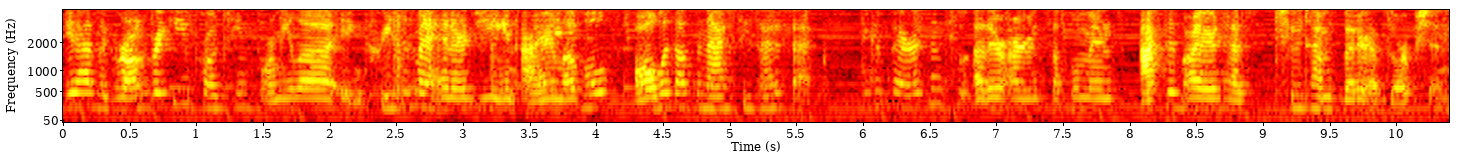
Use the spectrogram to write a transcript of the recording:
It has a groundbreaking protein formula, increases my energy and iron levels, all without the nasty side effects. In comparison to other iron supplements, Active Iron has two times better absorption.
